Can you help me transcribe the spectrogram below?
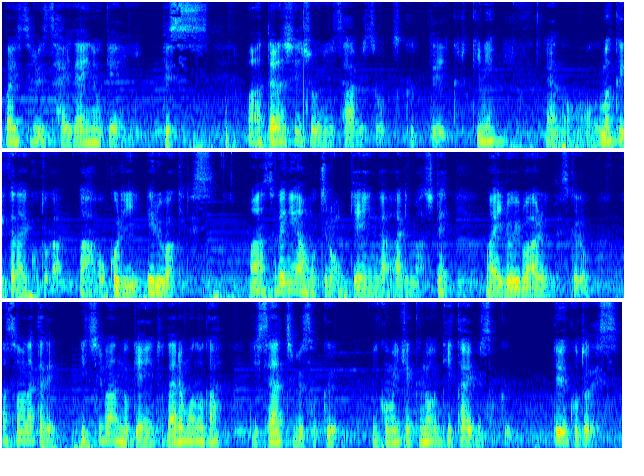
敗する最大の原因です。まあ、新しい商品サービスを作っていくときに、あの、うまくいかないことが、あ、起こり得るわけです。まあ、それにはもちろん原因がありまして、まあ、いろいろあるんですけど、まあ、その中で一番の原因となるものが、リサーチ不足、見込み客の理解不足ということです。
